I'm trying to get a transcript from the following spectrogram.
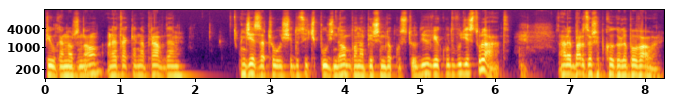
piłkę nożną, ale takie naprawdę gdzie zaczęło się dosyć późno, bo na pierwszym roku studiów w wieku 20 lat. Ale bardzo szybko galopowałem.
